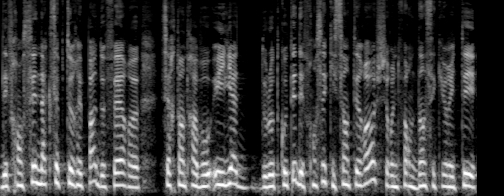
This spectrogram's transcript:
des Français n'accepteraient pas de faire euh, certains travaux. Et il y a de l'autre côté des Français qui s'interrogent sur une forme d'insécurité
